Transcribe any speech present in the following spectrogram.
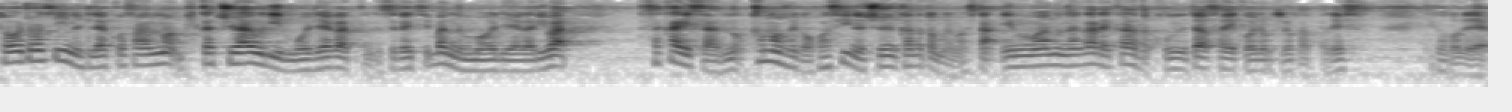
登場シーンの平子さんのピカチュウアウディ盛り上がったんですが、一番の盛り上がりは、酒井さんの彼女が欲しいの瞬間だと思いました。M1 の流れからのこのネタは最高に面白かったです。ってことで、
